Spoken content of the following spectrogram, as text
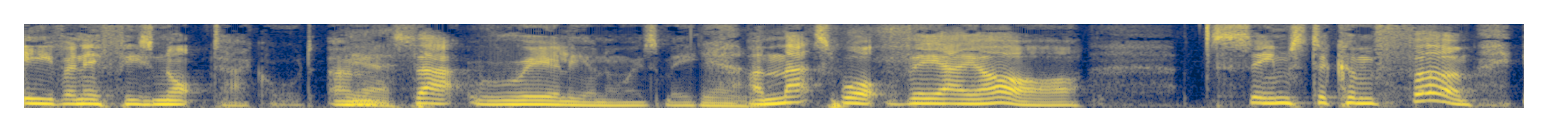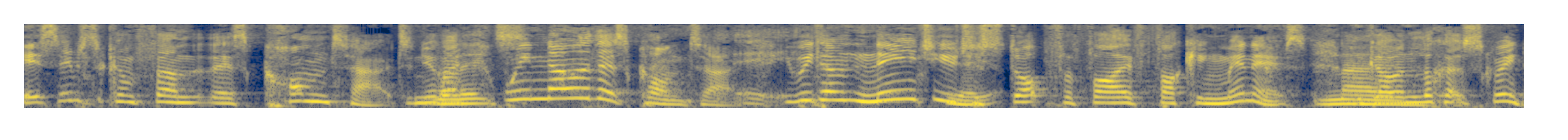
Even if he's not tackled, and Yes. that really annoys me. Yeah. And that's what VAR seems to confirm. It seems to confirm that there's contact, and you're Well, it's- "We know there's contact. We don't need you to stop for five fucking minutes No. and go and look at a screen.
